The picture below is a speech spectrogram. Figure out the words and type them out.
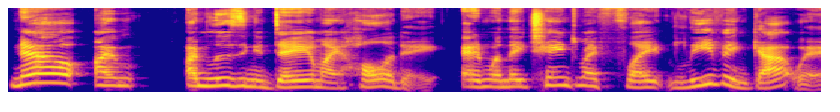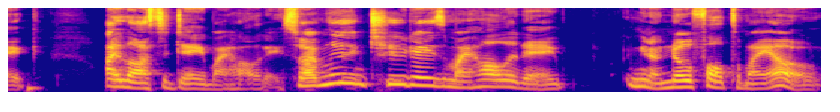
now I'm I'm losing a day of my holiday. And when they changed my flight leaving Gatwick, I lost a day of my holiday. So I'm losing two days of my holiday you know, no fault of my own.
